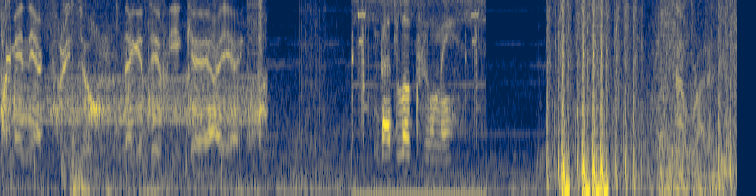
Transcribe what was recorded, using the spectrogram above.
Maniac 3-2. Negative EKIA. Bad luck, Zumi. Outrider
